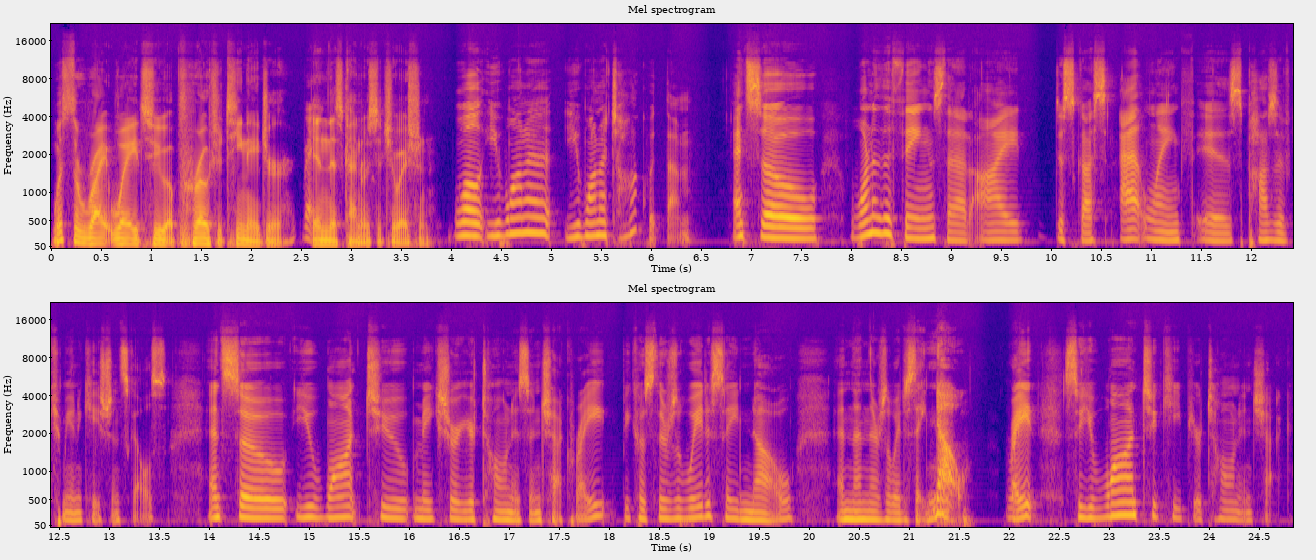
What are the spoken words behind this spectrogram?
what's the right way to approach a teenager Right. in this kind of a situation? Well, you want to you want to talk with them. And so one of the things that I discuss at length is positive communication skills. And so you want to make sure your tone is in check, right? Because there's a way to say no and then there's a way to say no, right? So you want to keep your tone in check.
